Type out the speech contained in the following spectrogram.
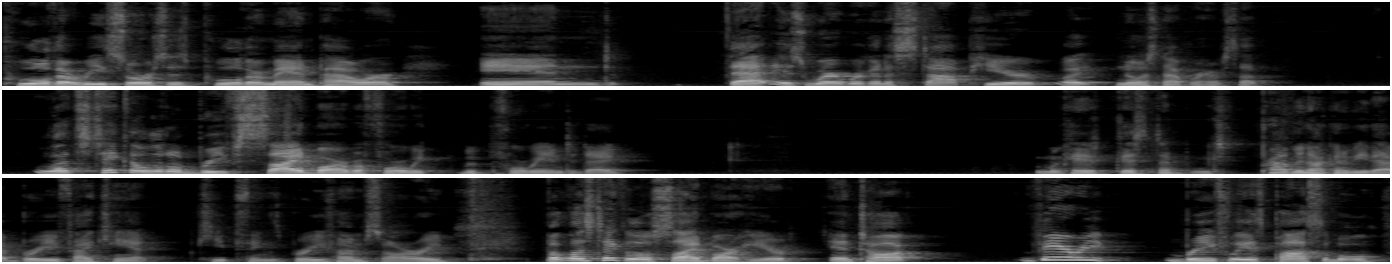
pool their resources, pool their manpower, and that is where we're going to stop here. Wait, no, it's not where we're going to stop. Let's take a little brief sidebar before we before we end today. Okay, it's probably not going to be that brief. I can't keep things brief. I'm sorry. But let's take a little sidebar here and talk very briefly as possible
